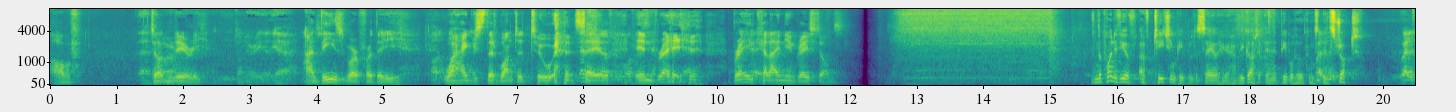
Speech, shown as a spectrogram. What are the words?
of Uh, Dunleary, Dunleary, yeah. and these were for the wags that wanted to sail sheltered waters, in yeah. Bray, Bray, Okay. Killiney, and Greystones. From the point of view of, of teaching people to sail here, have you got uh, people who can Well, instruct? Well,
